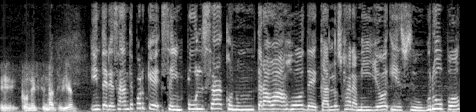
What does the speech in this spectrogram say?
eh, con este material. interesante porque se impulsa con un trabajo de Carlos Jaramillo y su grupo.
